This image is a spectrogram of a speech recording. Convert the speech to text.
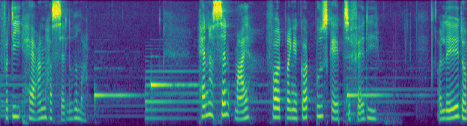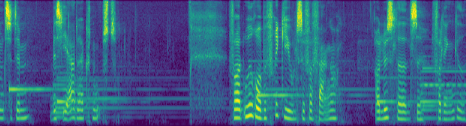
fordi Herren har salvet mig. Han har sendt mig for at bringe godt budskab til fattige og lægedom til dem, hvis hjerte er knust. For at udråbe frigivelse for fanger og løsladelse for lænkede.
